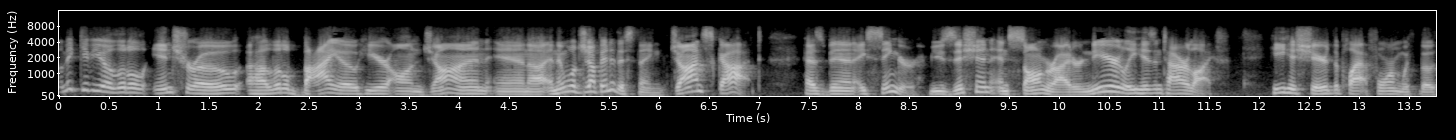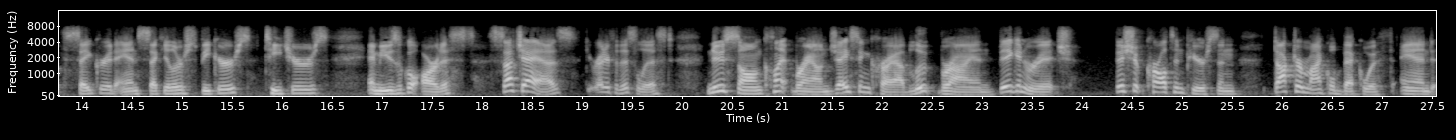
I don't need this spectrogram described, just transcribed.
let me give you a little intro, a little bio here on Jon, and uh, and then we'll jump into this thing. Jon Scott has been a singer, musician, and songwriter nearly his entire life. He has shared the platform with both sacred and secular speakers, teachers, and musical artists, such as, get ready for this list New Song, Clint Brown, Jason Crabb, Luke Bryan, Big and Rich, Bishop Carlton Pearson, Dr. Michael Beckwith, and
